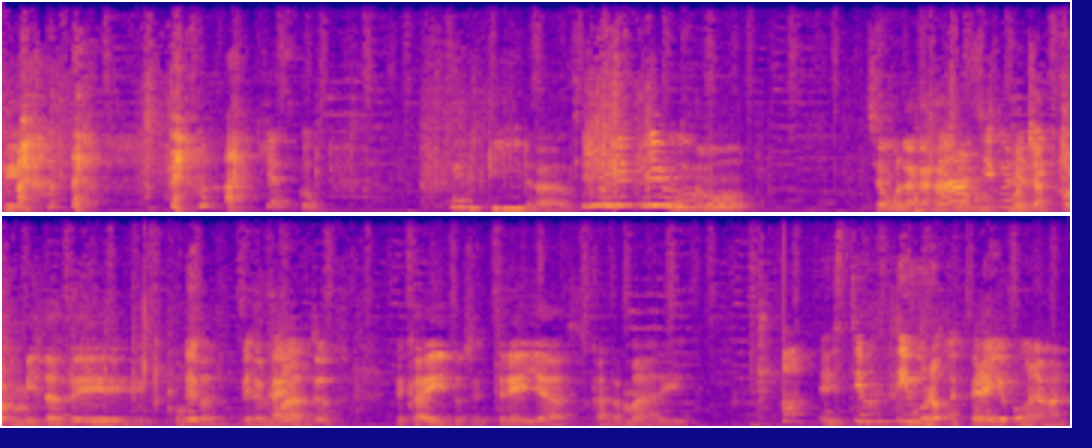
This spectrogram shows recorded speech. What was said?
¿Qué? No. Según la caja ah, son muchas formitas de cosas del mar. Pescaditos, estrellas, calamares. Este es un tiburón. Espera, yo pongo la mano.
